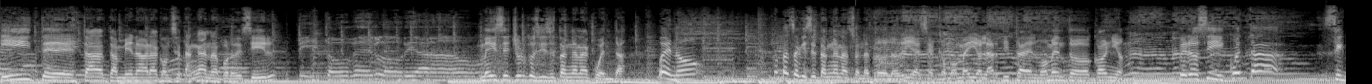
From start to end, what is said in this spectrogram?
Y te está también ahora con Zetangana, por decir. Me dice Churco si Zetangana cuenta. Bueno, no pasa que Zetangana suena todos los días, es como medio el artista del momento, coño. Pero sí, cuenta. Si,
